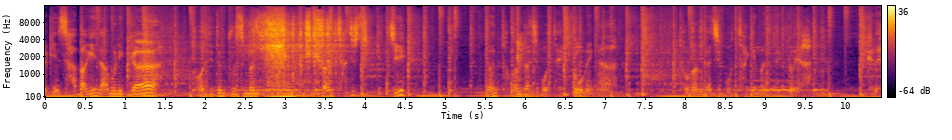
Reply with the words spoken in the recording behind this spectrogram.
여긴 사방이 나무니까 어디든 부수면 금방 찾을 수 있겠지? 넌 도망가지 못해 꼬맹아. 도망가지 못하게 만들 거야. 그래.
